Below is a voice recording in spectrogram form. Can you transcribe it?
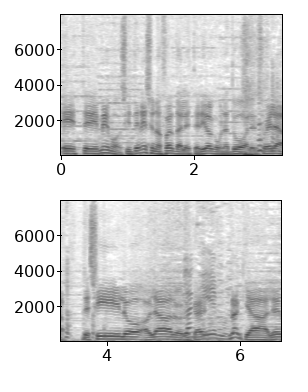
Este, Memo, si tenés una oferta al exterior como la tuvo Valenzuela, decilo, hablalo, lo que- Blanqueemos. blanquealo. eh,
